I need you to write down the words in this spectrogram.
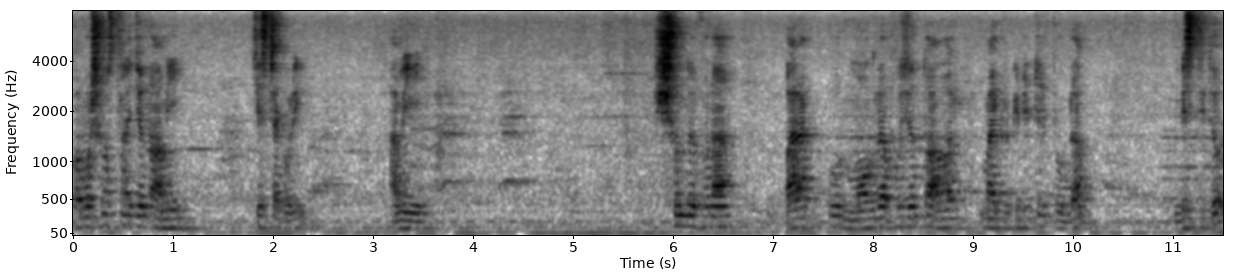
কর্মসংস্থানের জন্য আমি চেষ্টা করি। আমি সুন্দরঘোনা বারাকপুর, মগরা পর্যন্ত আমার মাইক্রো ক্রেডিটের প্রোগ্রাম বিস্তৃত।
